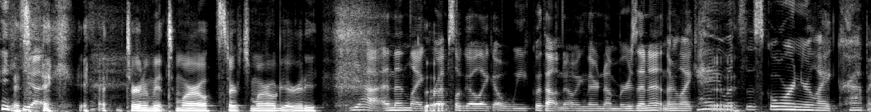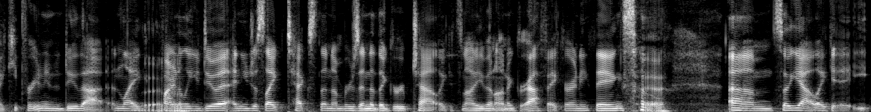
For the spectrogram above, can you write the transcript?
It's yeah. like yeah, tournament tomorrow, starts tomorrow, get ready. Yeah. And then like so. reps will go like a week without knowing their numbers in it. And they're like, hey, yeah. what's the score? And you're like, crap, I keep forgetting to do that. And like finally you do it and you just like text the numbers into the group chat. Like it's not even on a graphic or anything. So, um, so yeah, like it,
